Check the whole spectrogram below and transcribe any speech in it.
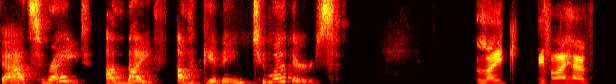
That's right, a life of giving to others. Like if I have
